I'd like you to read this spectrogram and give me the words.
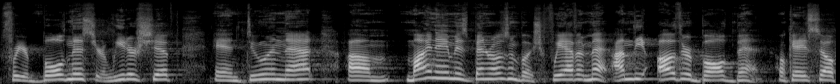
for your boldness, your leadership, and doing that. Um, my name is Ben Rosenbush, if we haven't met. I'm the other bald Ben. Okay, so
